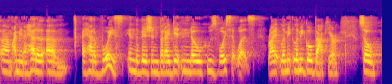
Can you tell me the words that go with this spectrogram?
Um, I mean, I had a um, I had a voice in the vision, but I didn't know whose voice it was. Right? Let me let me go back here. So,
